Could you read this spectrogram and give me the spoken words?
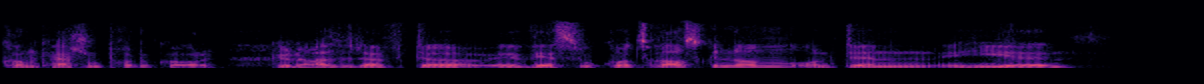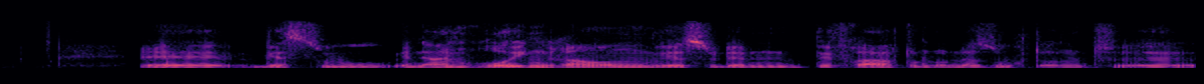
Concussion-Protokoll. Genau. Also da, da wirst du kurz rausgenommen und dann hier äh, wirst du in einem ruhigen Raum, wirst du denn befragt und untersucht und äh,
